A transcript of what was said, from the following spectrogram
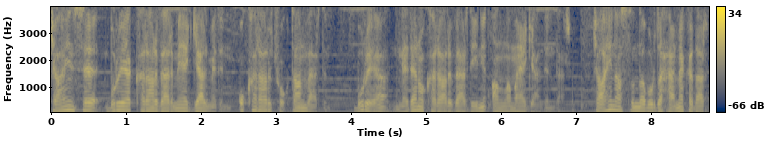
Kahinse buraya karar vermeye gelmedin, o kararı çoktan verdin. Buraya neden o kararı verdiğini anlamaya geldin der. Kahin aslında burada her ne kadar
